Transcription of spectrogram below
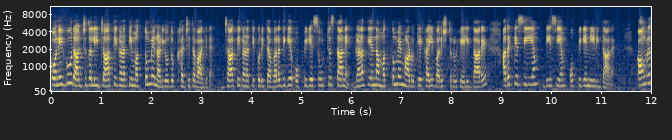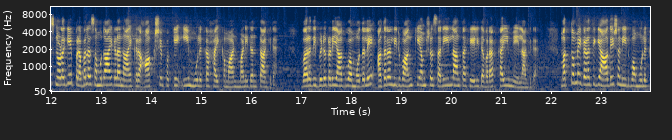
ಕೊನೆಗೂ ರಾಜ್ಯದಲ್ಲಿ ಜಾತಿ ಗಣತಿ ಮತ್ತೊಮ್ಮೆ ನಡೆಯೋದು ಖಚಿತವಾಗಿದೆ. ಜಾತಿ ಗಣತಿ ಕುರಿತ ವರದಿಗೆ ಒಪ್ಪಿಗೆ ಸೂಚಿಸ್ತಾನೆ. ಗಣತಿಯನ್ನ ಮತ್ತೊಮ್ಮೆ ಮಾಡೋಕೆ ಕೈ ವರಿಷ್ಠರು ಹೇಳಿದ್ದಾರೆ. ಅದಕ್ಕೆ ಸಿಎಂ, ಡಿಸಿಎಂ ಒಪ್ಪಿಗೆ ನೀಡಿದ್ದಾರೆ. ಕಾಂಗ್ರೆಸ್ನೊಳಗೆ ಪ್ರಬಲ ಸಮುದಾಯಗಳ ನಾಯಕರ ಆಕ್ಷೇಪಕ್ಕೆ ಈ ಮೂಲಕ ಹೈಕಮಾಂಡ್ ಮಣಿದಂತಾಗಿದೆ. ವರದಿ ಬಿಡುಗಡೆಯಾಗುವ ಮೊದಲೇ ಅದರಲ್ಲಿರುವ ಅಂಕಿಅಂಶ ಸರಿಯಿಲ್ಲ ಅಂತ ಹೇಳಿದವರ ಕೈ ಮೇಲಾಗಿದೆ. ಮತ್ತೊಮ್ಮೆ ಗಣತಿಗೆ ಆದೇಶ ನೀಡುವ ಮೂಲಕ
